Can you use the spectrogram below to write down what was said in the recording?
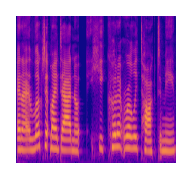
And I looked at my dad, and he couldn't really talk to me.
